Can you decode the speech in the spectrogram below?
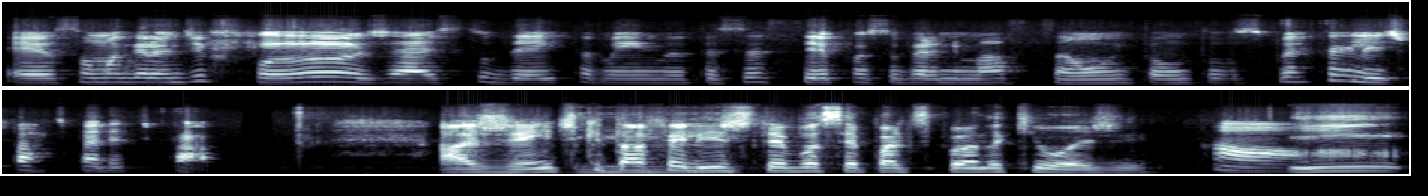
É, eu sou uma grande fã, já estudei também no TCC, foi sobre animação, então estou super feliz de participar desse papo. A gente que está feliz de ter você participando aqui hoje. Oh. E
